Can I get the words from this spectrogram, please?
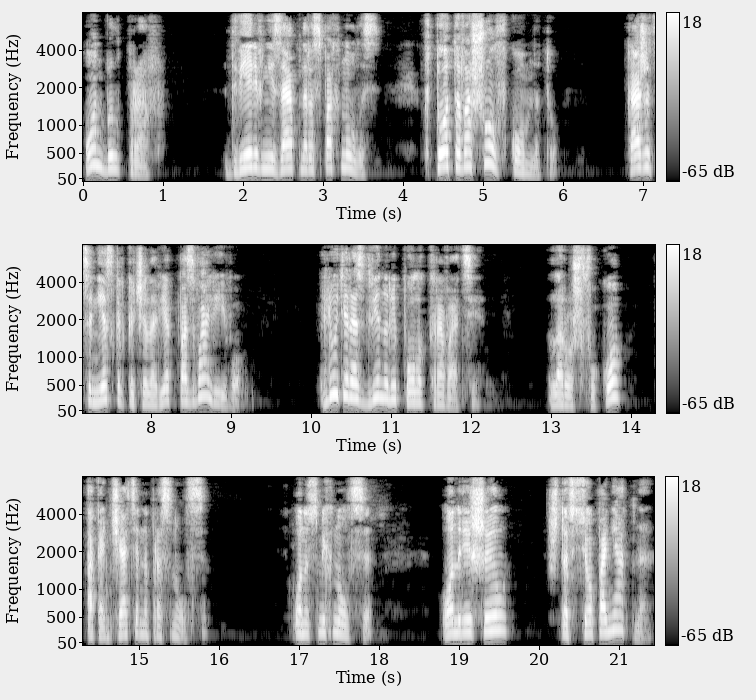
Он был прав. Дверь внезапно распахнулась. Кто-то вошел в комнату. Кажется, несколько человек позвали его. Люди раздвинули полок кровати. Ларош-Фуко окончательно проснулся. Он усмехнулся. Он решил, что все понятно.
